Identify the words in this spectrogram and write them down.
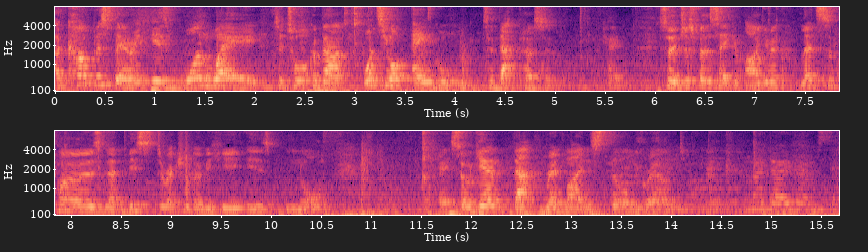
A compass bearing is one way to talk about what's your angle to that person. Okay? So just for the sake of argument, let's suppose that this direction over here is north. Okay, so again, that red line is still on the ground. My diagram says.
